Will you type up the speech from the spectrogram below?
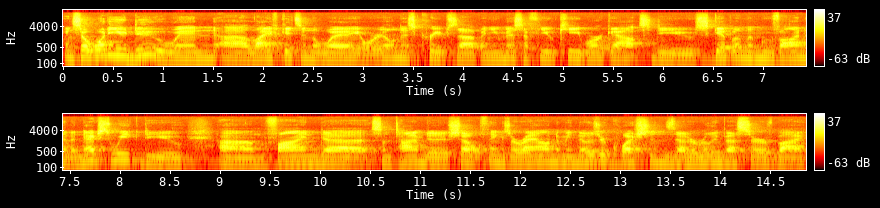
And so, what do you do when uh, life gets in the way or illness creeps up and you miss a few key workouts? Do you skip them and move on to the next week? Do you um, find uh, some time to shuttle things around? I mean, those are questions that are really best served by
